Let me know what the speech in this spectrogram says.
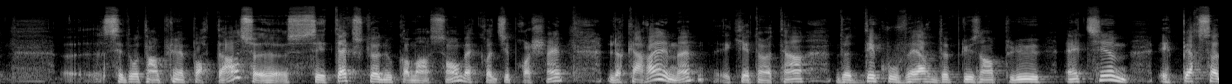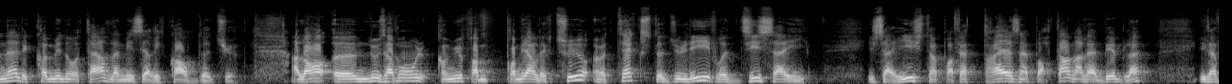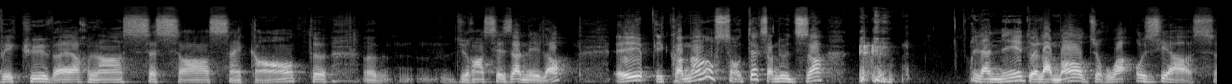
C'est d'autant plus important, ces textes que nous commençons mercredi prochain, le carême, hein, qui est un temps de découverte de plus en plus intime et personnel et communautaire de la miséricorde de Dieu. Alors, euh, nous avons comme première lecture un texte du livre d'Isaïe. Isaïe, c'est un prophète très important dans la Bible. Hein. Il a vécu vers l'an 1650, euh, durant ces années-là. Et il commence son texte en nous disant l'année de la mort du roi Osias.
